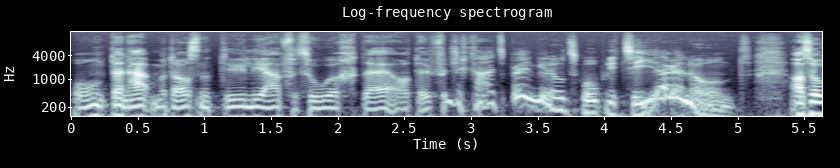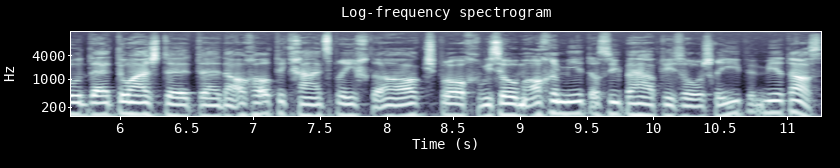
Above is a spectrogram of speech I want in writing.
Und dann hat man das natürlich auch versucht, äh, an die Öffentlichkeit zu bringen und zu publizieren. Und, also äh, du hast den, den, Nachhaltigkeitsbericht angesprochen. Wieso machen wir das überhaupt? Wieso schreiben wir das?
